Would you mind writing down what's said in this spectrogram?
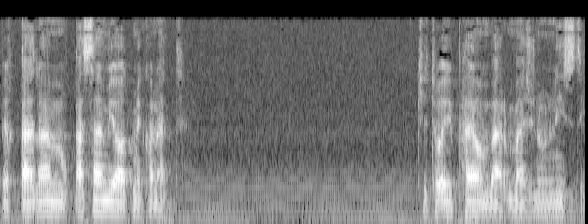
به قلم قسم یاد می‌کند که تو ای پیامبر مجنون نیستی.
